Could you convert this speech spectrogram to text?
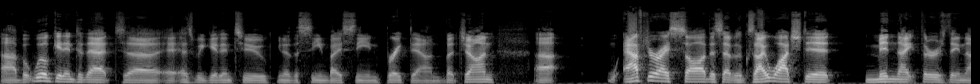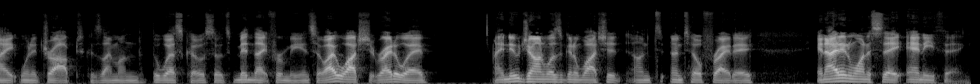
uh, but we'll get into that uh, as we get into you know the scene by scene breakdown. But John, uh, after I saw this episode, because I watched it midnight Thursday night when it dropped, because I'm on the West Coast, so it's midnight for me, and so I watched it right away. I knew John wasn't going to watch it un- until Friday, and I didn't want to say anything.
